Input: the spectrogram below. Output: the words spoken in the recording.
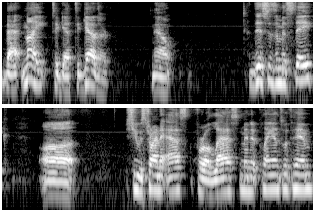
that night to get together. Now, this is a mistake. Uh, she was trying to ask for a last minute plans with him,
